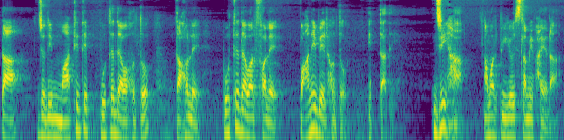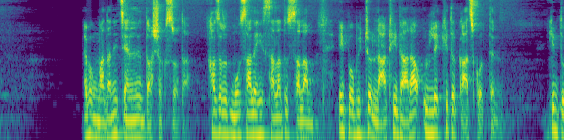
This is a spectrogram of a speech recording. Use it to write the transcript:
তা যদি মাটিতে পুঁতে দেওয়া হতো, তাহলে পুঁতে দেওয়ার ফলে পানি বের হতো, ইত্যাদি। জি হ্যাঁ আমার প্রিয় ইসলামী ভাইয়েরা এবং মাদানী চ্যানেলের দর্শক শ্রোতা হজরত মৌসা আলহি সালাতুসাল্লাম এই পবিত্র লাঠি দ্বারা উল্লেখিত কাজ করতেন। কিন্তু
